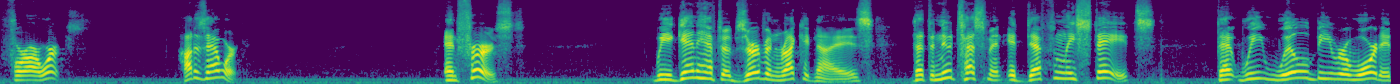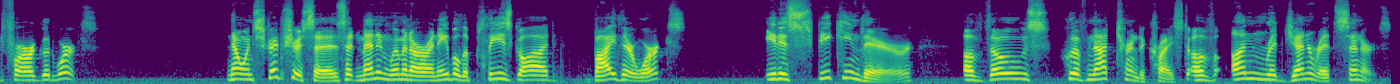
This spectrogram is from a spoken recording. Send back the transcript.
for our works? How does that work? And first, we again have to observe and recognize that the New Testament, it definitely states that we will be rewarded for our good works. Now, when Scripture says that men and women are unable to please God by their works, it is speaking there of those who have not turned to Christ, of unregenerate sinners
